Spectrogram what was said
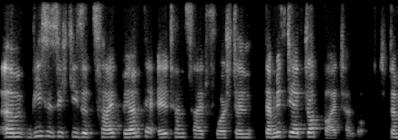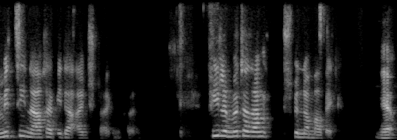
ähm, wie sie sich diese Zeit während der Elternzeit vorstellen, damit der Job weiterläuft, damit sie nachher wieder einsteigen können. Viele Mütter sagen, ich bin da mal weg. Ja.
